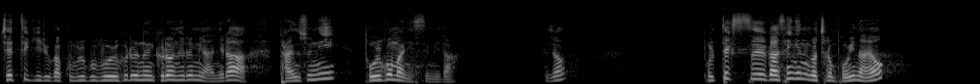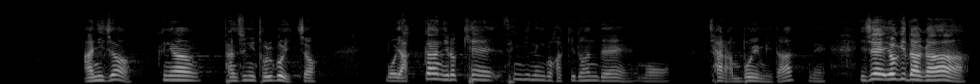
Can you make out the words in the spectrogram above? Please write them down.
제트 기류가 구불구불 흐르는 그런 흐름이 아니라 단순히 돌고만 있습니다. 그죠? 볼텍스가 생기는 것처럼 보이나요? 아니죠. 그냥 단순히 돌고 있죠. 뭐 약간 이렇게 생기는 것 같기도 한데 뭐 잘 안 보입니다. 네. 이제 여기다가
